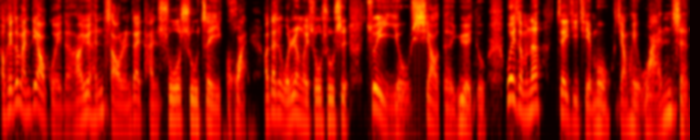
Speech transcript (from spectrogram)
OK，这蛮吊诡的哈，因为很少人在谈说书这一块啊，但是我认为说书是最有效的阅读。为什么呢？这一集节目将会完整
